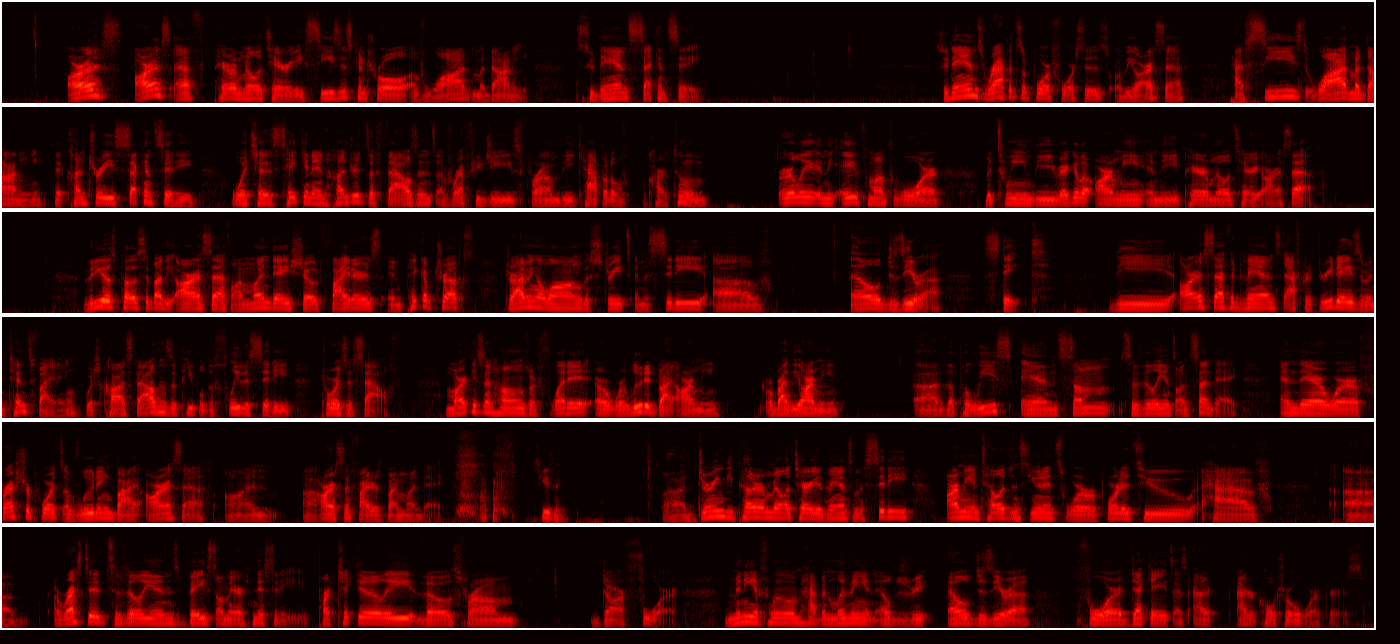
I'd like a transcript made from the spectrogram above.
RS, RSF paramilitary seizes control of Wad Madani, Sudan's second city. Sudan's Rapid Support Forces, or the RSF, have seized Wad Madani, the country's second city, which has taken in hundreds of thousands of refugees from the capital, Khartoum, early in the eighth month war between the regular army and the paramilitary RSF. Videos posted by the RSF on Monday showed fighters in pickup trucks driving along the streets in the city of El Jazeera state. The RSF advanced after three days of intense fighting, which caused thousands of people to flee the city towards the south. Markets and homes were flooded or were looted by army or by the army, uh, the police and some civilians on Sunday, and there were fresh reports of looting by RSF on uh, RSF fighters by Monday. Excuse me. Uh, during the paramilitary advance on the city, Army intelligence units were reported to have uh, arrested civilians based on their ethnicity, particularly those from Darfur, many of whom have been living in El, Jazeera for decades as ag- agricultural workers.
